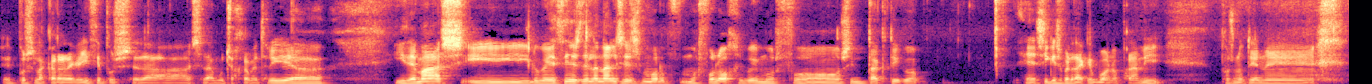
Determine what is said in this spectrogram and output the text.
eh, pues la carrera que hice, pues se da, se da mucha geometría y demás. Y lo que decías del análisis morfológico y morfosintáctico, eh, sí que es verdad que, bueno, para mí, pues no tiene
